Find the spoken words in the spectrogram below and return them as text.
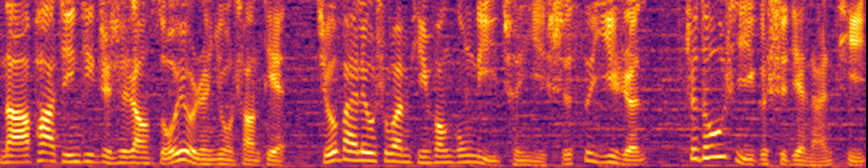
哪怕仅仅只是让所有人用上电，九百六十万平方公里乘以十四亿人，这都是一个世界难题。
